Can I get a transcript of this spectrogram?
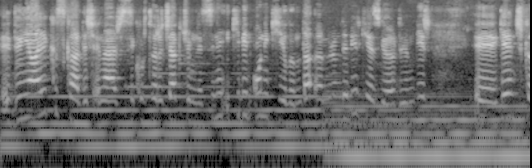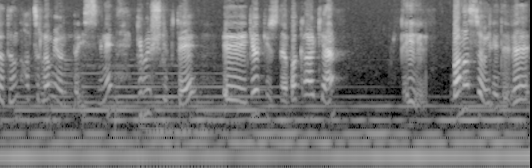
Ee, dünyayı kız kardeş enerjisi kurtaracak cümlesini 2012 yılında ömrümde bir kez gördüğüm bir e, genç kadın hatırlamıyorum da ismini Gümüşlük'te e, gökyüzüne bakarken e, bana söyledi ve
